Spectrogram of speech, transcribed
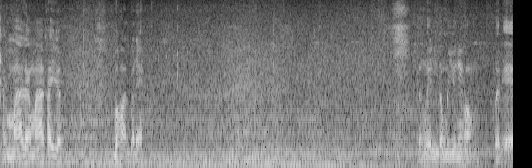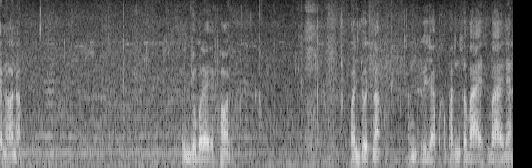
ทำมาเรื่องมาใครอยู่บ่หอนประเดี๋ยวกลางเว้นต้องมาอยู่ในห้อง เปิดแอร์นอนอะมันอยู่บ่ได้หอนวันหยุดนะวันหยุดก็อยากพักผ่อนสบายสบายเนี่ย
